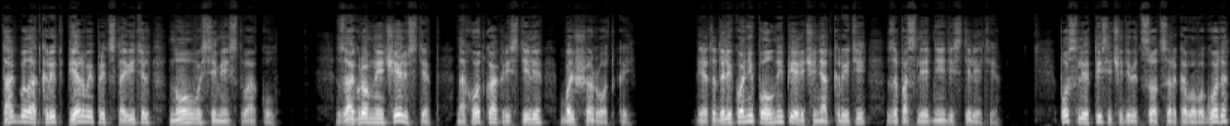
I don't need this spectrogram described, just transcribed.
Так был открыт первый представитель нового семейства акул. За огромные челюсти находку окрестили большеродкой. И это далеко не полный перечень открытий за последние десятилетия. После 1940 года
